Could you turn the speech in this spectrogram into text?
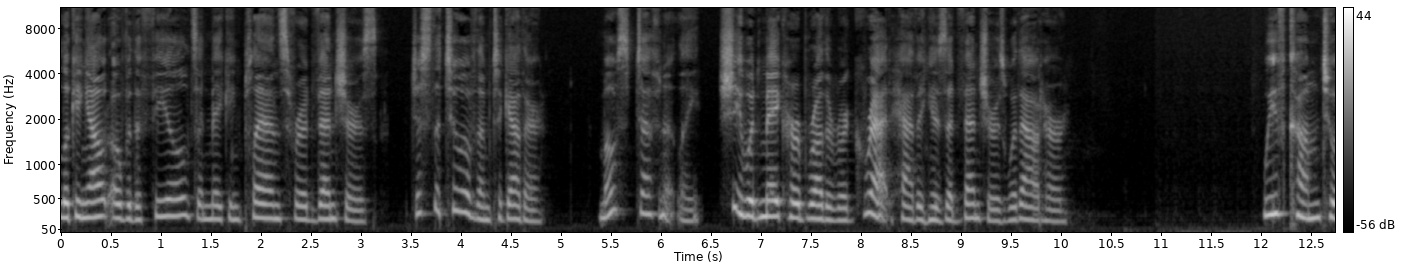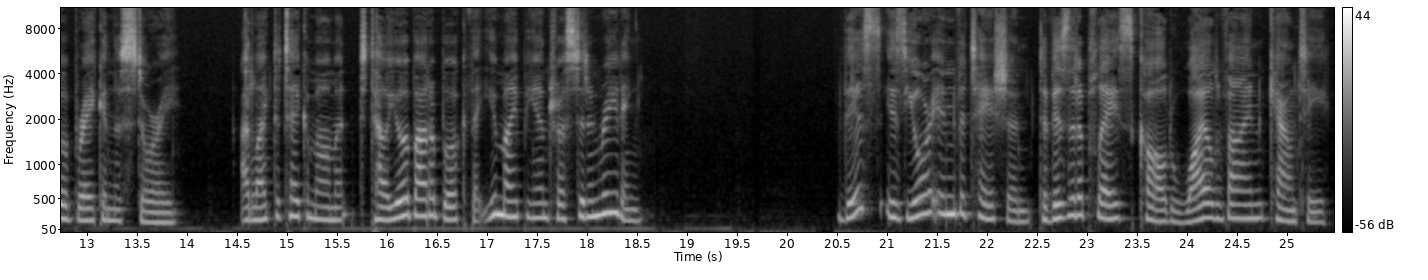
looking out over the fields and making plans for adventures, just the two of them together. Most definitely, she would make her brother regret having his adventures without her. We've come to a break in the story. I'd like to take a moment to tell you about a book that you might be interested in reading. This is your invitation to visit a place called Wildvine County.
